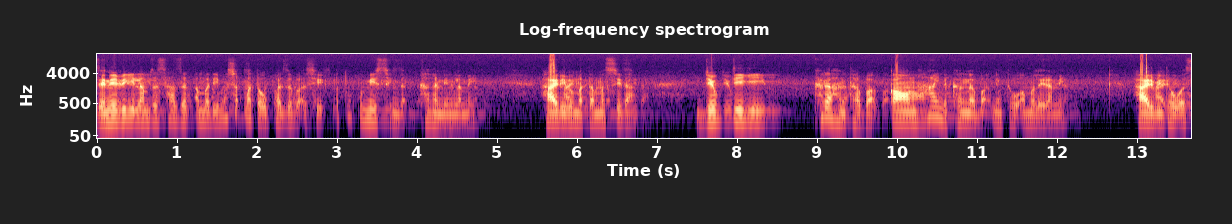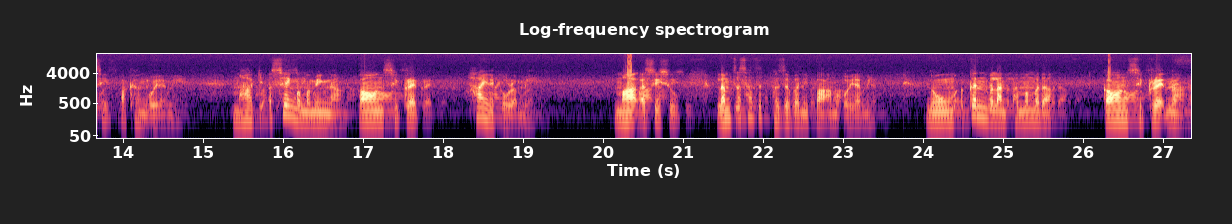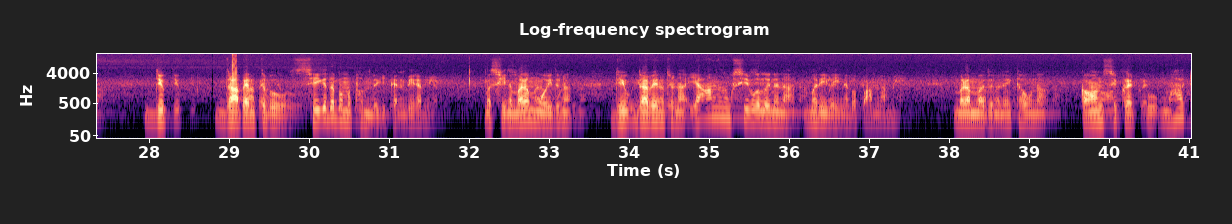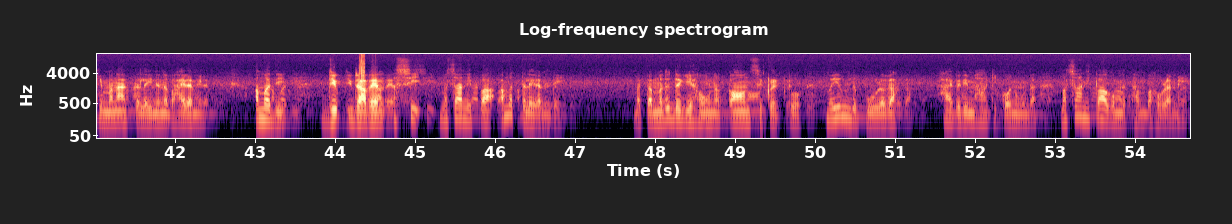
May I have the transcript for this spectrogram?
ꯖꯦꯅꯦꯕꯤꯒꯤ ꯂꯝꯆꯠ ꯁꯥꯖꯠ ꯑꯃꯗꯤ ꯃꯁꯛ ꯃꯇꯧ ꯐꯖꯕ ꯑꯁꯤ ꯑꯇꯣꯞꯄ ꯃꯤꯁꯤꯡꯗ ꯈꯪꯍꯟꯅꯤꯡꯂꯝꯃꯤ ꯍꯥꯏꯔꯤꯕ ꯃꯇꯝ ꯑꯁꯤꯗ ꯗ꯭ꯌꯨꯛꯇꯤꯒꯤ ꯈꯔ ꯍꯟꯊꯕ ꯀꯥꯎꯟ ꯍꯥꯏꯅ ꯈꯪꯅꯕ ꯅꯤꯡꯊꯧ ꯑꯃ ꯂꯩꯔꯝꯃꯤ ꯍꯥꯏꯔꯤꯕ ꯅꯤꯡꯊꯧ ꯑꯁꯤ ꯄꯥꯈꯪ ꯑꯣꯏꯔꯝꯃꯤ ꯃꯍꯥꯛꯀꯤ ꯑꯁꯦꯡꯕ ꯃꯃꯤꯡꯅ ꯀꯥꯎꯟ ꯁꯤꯀ꯭ꯔꯦꯠ ꯍꯥꯏꯅ ꯀꯧꯔꯝꯃꯤ ꯃꯍꯥꯛ ꯑꯁꯤꯁꯨ ꯂꯝꯆꯠ ꯁꯥꯖꯠ ꯐꯖꯕ ꯅꯤꯄꯥ ꯑꯃ ꯑꯣꯏꯔꯝꯃꯤ ꯅꯣꯡꯃ ꯑꯀꯟꯕ ꯂꯥꯟꯐꯝ ꯑꯃꯗ ꯀꯥꯎꯟ ꯁꯤꯀ꯭ꯔꯦꯠꯅ ꯗ꯭ꯌꯨꯛ ꯗ꯭ꯔꯥꯕꯦꯟꯇꯕꯨ ꯁꯤꯒꯗꯕ ꯃꯐꯝꯗꯒꯤ ꯀꯟꯕꯤꯔꯝꯃꯤ ꯃꯁꯤꯅ ꯃꯔꯝ ꯑꯣꯏꯗꯨꯅ ꯗ꯭ꯌꯨꯛ ꯗ꯭ꯔꯥꯕꯦꯟꯇ꯭ꯔꯅ ꯌꯥꯝꯅ ꯅꯨꯡꯁꯤꯕꯒ ꯂꯣꯏꯅꯅ ꯃꯔꯤ ꯂꯩꯅꯕ ꯄꯥꯝꯂꯝꯃꯤ ꯃꯔꯝ ꯑꯗꯨꯅ ꯅꯤꯡꯊꯧꯅ ꯀꯥꯎꯟ ꯁꯤꯀ꯭ꯔꯦꯠꯄꯨ ꯃꯍꯥꯛꯀꯤ ꯃꯅꯥꯛꯇ ꯂꯩꯅꯅꯕ ꯍꯥꯏꯔꯝꯃꯤ ꯑꯃꯗꯤ ꯗ꯭ꯌꯨꯛ ꯗ꯭ꯔꯥꯕꯦꯟ ꯑꯁꯤ ꯃꯆꯥꯅꯤꯄꯥ ꯑꯃꯠꯇ ꯂꯩꯔꯝꯗꯦ ꯃꯇꯝ ꯑꯗꯨꯗꯒꯤ ꯍꯧꯅ ꯀꯥꯎꯟ ꯁꯤꯀ꯭ꯔꯦꯠꯄꯨ ꯃꯌꯨꯝꯗ ꯄꯨꯔꯒ ꯍꯥꯏꯕꯗꯤ ꯃꯍꯥꯛꯀꯤ ꯀꯣꯅꯨꯡꯗ ꯃꯆꯥꯅꯤꯄꯥꯒꯨꯝꯅ ꯊꯝꯕ ꯍꯧꯔꯝꯃꯤ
